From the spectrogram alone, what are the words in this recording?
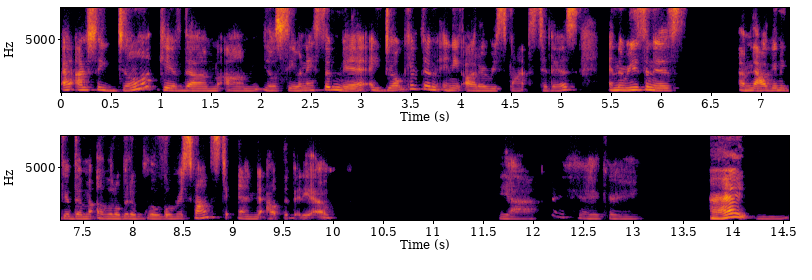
I actually don't give them, um, you'll see when I submit, I don't give them any auto response to this. And the reason is I'm now going to give them a little bit of global response to end out the video. Yeah, I agree. All right. Mm.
